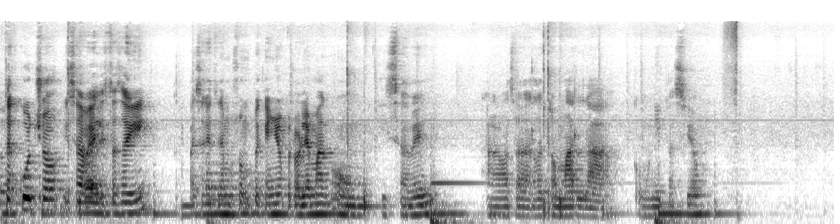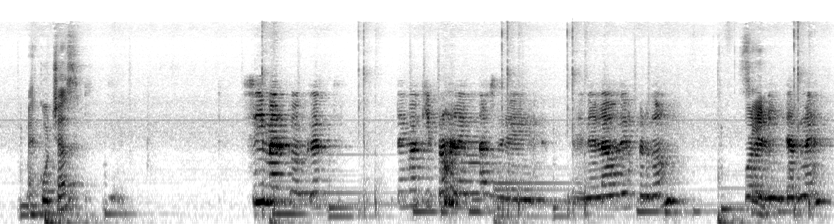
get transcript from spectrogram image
te escucho, Isabel, ¿estás ahí? Parece que tenemos un pequeño problema con Isabel. Ahora vamos a retomar la comunicación. ¿Me escuchas? Sí, Marco, tengo aquí problemas de, en el audio, perdón, por el internet.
